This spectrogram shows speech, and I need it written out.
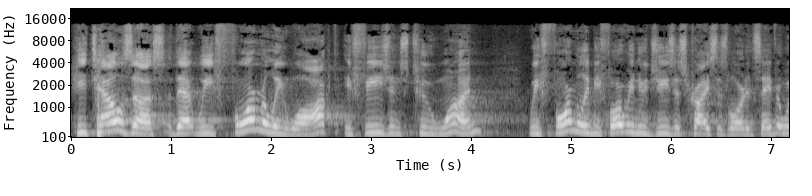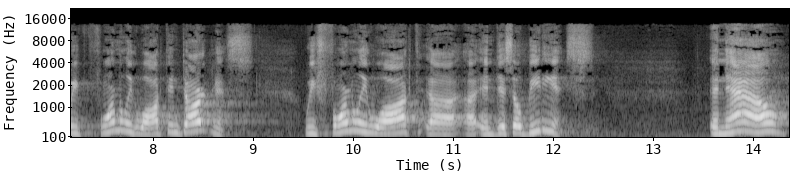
He tells us that we formerly walked, Ephesians 2 1. We formerly, before we knew Jesus Christ as Lord and Savior, we formerly walked in darkness. We formerly walked uh, uh, in disobedience. And now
